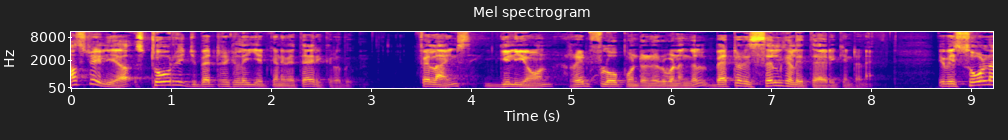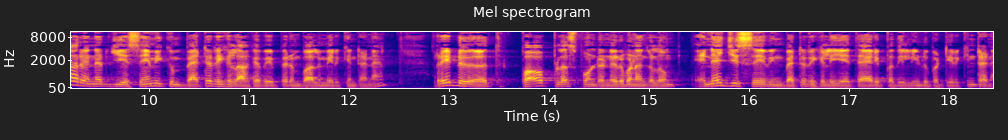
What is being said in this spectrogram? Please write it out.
ஆஸ்திரேலியா ஸ்டோரேஜ் பேட்டரிகளை ஏற்கனவே தயாரிக்கிறது. ஃபெலைன்ஸ் கிலியான் ரெட் ஃப்ளோ போன்ற நிறுவனங்கள் பேட்டரி செல்களை தயாரிக்கின்றன. இவை சோலார் எனர்ஜியை சேமிக்கும் பேட்டரிகளாகவே பெரும்பாலும் இருக்கின்றன. ரெட் எர்த் பவர் பிளஸ் போன்ற நிறுவனங்களும் எனர்ஜி சேவிங் பேட்டரிகளையே தயாரிப்பதில் ஈடுபட்டிருக்கின்றன.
